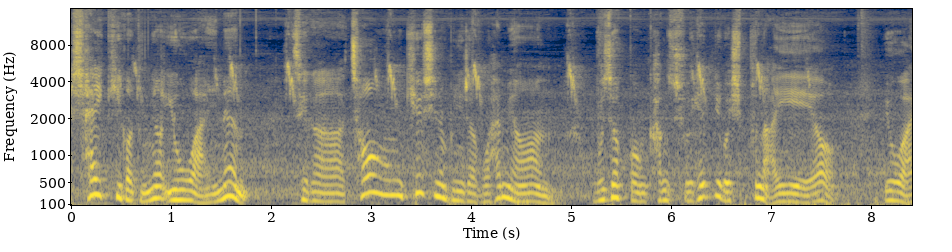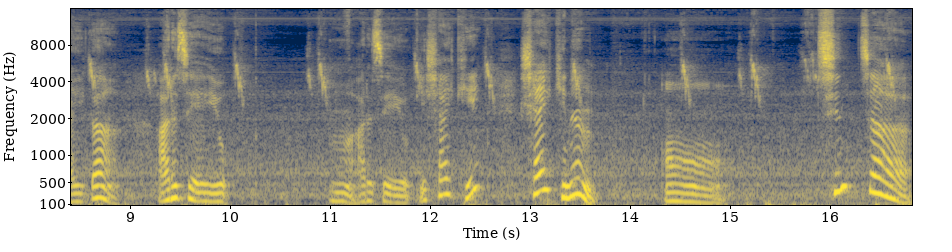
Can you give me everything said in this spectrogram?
샤이키거든요. 이 아이는 제가 처음 키우시는 분이라고 하면 무조건 강추해드리고 싶은 아이예요. 이 아이가 아르제요, 음, 아르제 여기 샤이키. 샤이키는 어 진짜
